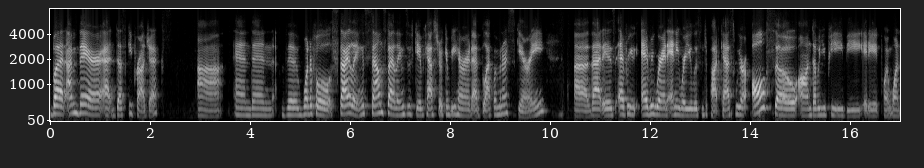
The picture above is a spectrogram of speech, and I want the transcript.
But I'm there at Dusky Projects. Uh, and then the wonderful stylings, sound stylings of Gabe Castro can be heard at Black Women Are Scary. Uh, that is every everywhere and anywhere you listen to podcasts. We are also on WPEB 88.1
